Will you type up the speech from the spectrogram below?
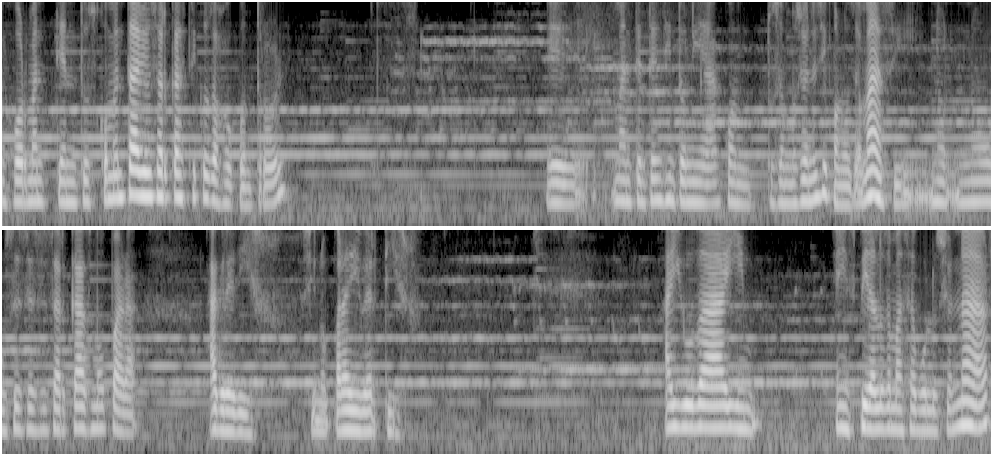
Mejor mantén tus comentarios sarcásticos bajo control. Eh, mantente en sintonía con tus emociones y con los demás y no, uses ese sarcasmo para agredir, sino para divertir. Ayuda e inspira a los demás a evolucionar.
